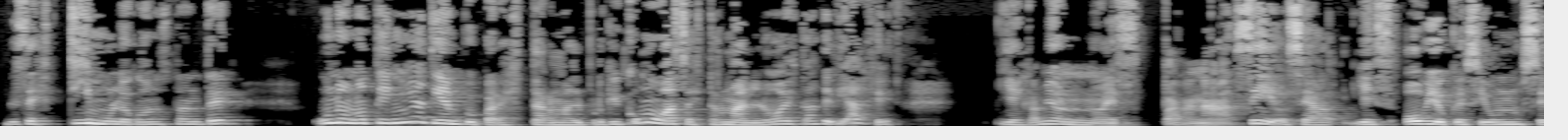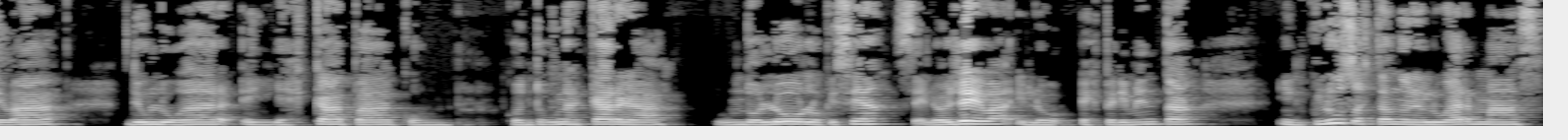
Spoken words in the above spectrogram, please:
de ese estímulo constante, uno no tenía tiempo para estar mal, porque ¿cómo vas a estar mal, no? Estás de viaje. Y en cambio no es para nada así, o sea, y es obvio que si uno se va de un lugar y escapa con, con toda una carga, un dolor, lo que sea, se lo lleva y lo experimenta, incluso estando en el lugar más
